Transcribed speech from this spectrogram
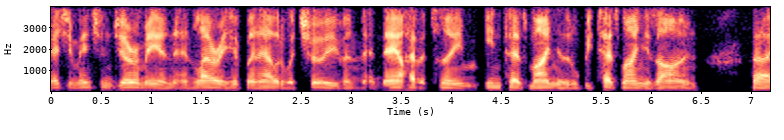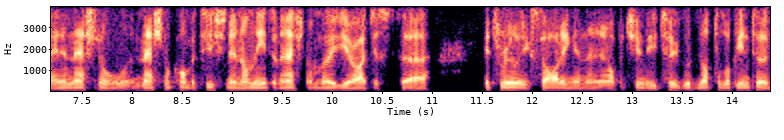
as you mentioned, Jeremy and, and Larry have been able to achieve, and, and now have a team in Tasmania that will be Tasmania's own uh, in a national national competition and on the international media. I just uh, it's really exciting and an opportunity too good not to look into.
